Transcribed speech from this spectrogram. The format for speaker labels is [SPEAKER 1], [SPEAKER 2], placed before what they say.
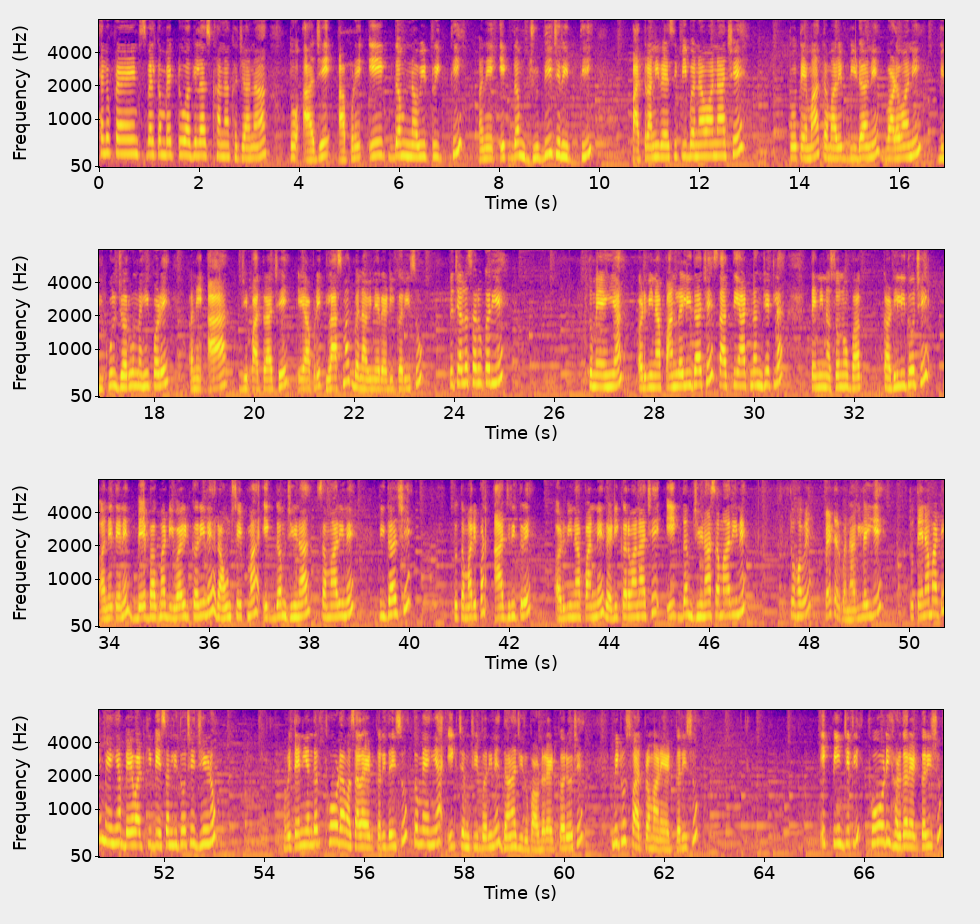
[SPEAKER 1] Hello friends welcome back to અગિલાસ Khana Khazana તો આજે આપણે એકદમ નવી ટ્રીકથી અને એકદમ જુદી જ રીતથી પાત્રાની રેસીપી બનાવવાના છે. તો તેમાં તમારે બીડાને વાળવાની બિલકુલ જરૂર નહીં પડે અને આ જે પાત્રા છે એ આપણે ગ્લાસમાં જ બનાવીને રેડી કરીશું. તો ચાલો શરૂ કરીએ. તો મેં અહીંયા અળવીના પાન લઈ લીધા છે, સાતથી આઠ નંગ જેટલા. તેની નસોનો ભાગ કાઢી લીધો છે અને તેને બે ભાગમાં ડિવાઈડ કરીને રાઉન્ડ શેપમાં એકદમ ઝીણા સમારીને લીધા છે. તો તમારે પણ આ જ રીતે અળવીના પાનને રેડી કરવાના છે, એકદમ ઝીણા સમારીને. તો હવે બેટર બનાવી લઈએ. તો તેના માટે મેં અહીંયા બે વાટકી બેસન લીધો છે ઝીણો. હવે તેની અંદર થોડા મસાલા એડ કરી દઈશું. તો મેં અહીંયા એક ચમચી ભરીને ધાણા જીરું પાવડર એડ કર્યો છે. મીઠું સ્વાદ પ્રમાણે એડ કરીશું. એક પિંચ જેટલી થોડી હળદર એડ કરીશું.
